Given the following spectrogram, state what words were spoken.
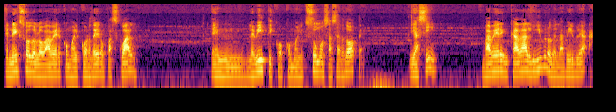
En Éxodo lo va a ver como el Cordero Pascual. En Levítico como el sumo sacerdote. Y así va a ver en cada libro de la Biblia a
